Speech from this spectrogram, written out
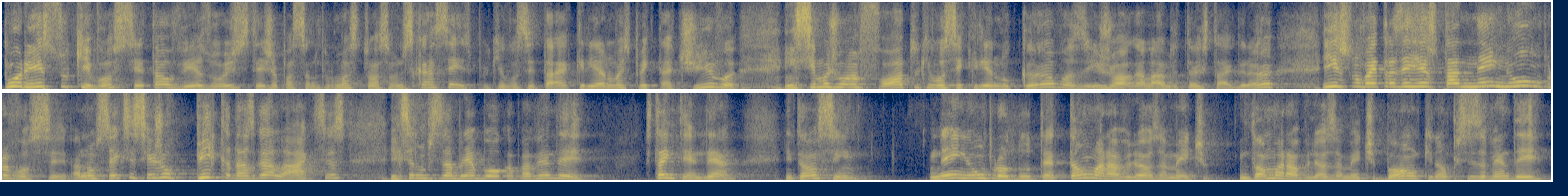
por isso que você talvez hoje esteja passando por uma situação de escassez, porque você está criando uma expectativa em cima de uma foto que você cria no Canvas e joga lá no teu Instagram, e isso não vai trazer resultado nenhum para você, a não ser que você seja o pica das galáxias e que você não precisa abrir a boca para vender. Está entendendo? Então assim, Nenhum produto é tão maravilhosamente, tão maravilhosamente bom que não precisa vender.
